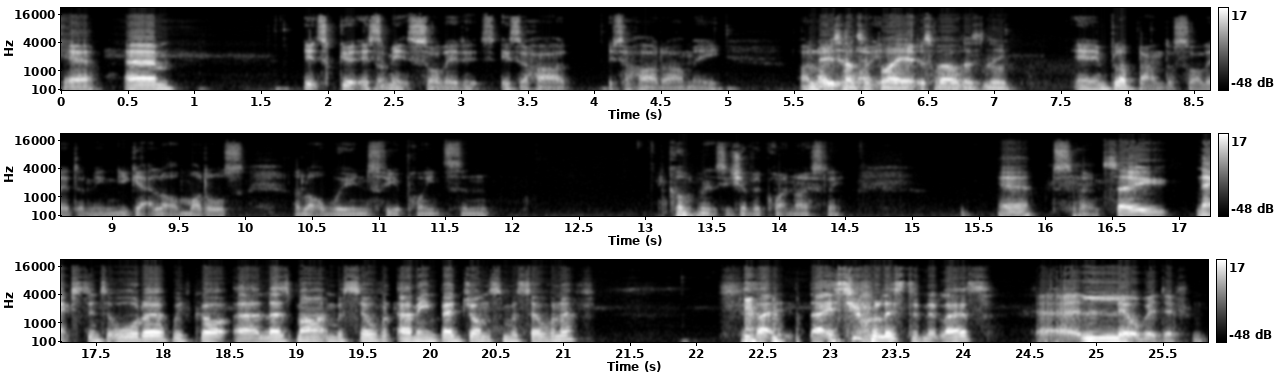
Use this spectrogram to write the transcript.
yeah. Um, it's good. It's I mean, it's solid. It's it's a hard it's a hard army. I He knows how to play it as well, doesn't he? In Bloodbound are solid. I mean, you get a lot of models, a lot of wounds for your points, and complements each other quite nicely. yeah. So So next into order, we've got uh, Les Martin with Silver. I mean Ben Johnson with Sylvaneth. That that is your list, isn't it, Les? Uh, a little bit different.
